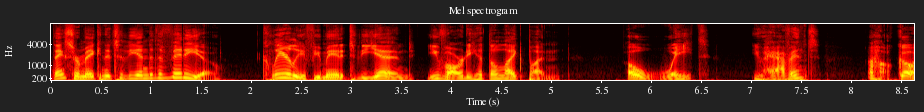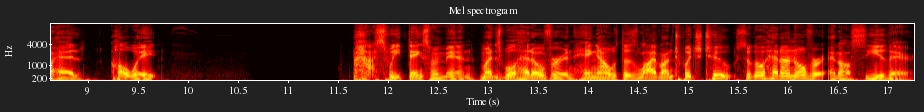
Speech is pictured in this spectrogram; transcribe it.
Thanks for making it to the end of the video. Clearly, if you made it to the end, you've already hit the like button. Oh, wait? You haven't? Oh, go ahead. I'll wait. Ah, sweet. Thanks, my man. Might as well head over and hang out with us live on Twitch, too. So go head on over, and I'll see you there.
